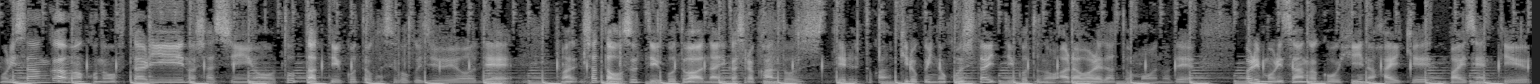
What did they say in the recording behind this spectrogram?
森さんがまあこの2人の写真を撮ったっていうことがすごく重要で、まあ、シャッターを押すっていうことは何かしら感動してるとか記録に残したいっていうことの表れだと思うのでやっぱり森さんがコーヒーの背景焙煎っていう、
